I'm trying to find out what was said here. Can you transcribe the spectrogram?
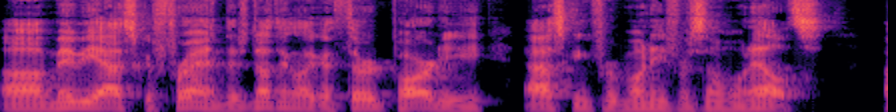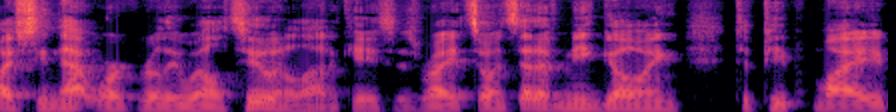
uh, maybe ask a friend. There's nothing like a third party asking for money for someone else. I've seen that work really well too in a lot of cases, right? So instead of me going to my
